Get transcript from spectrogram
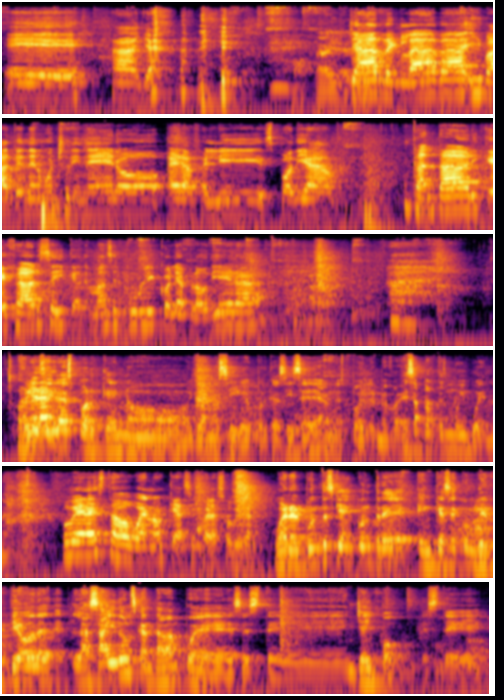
Eh, ah, ya. ya arreglada, iba a tener mucho dinero, era feliz, podía cantar y quejarse y que además el público le aplaudiera. Ay, No les digas por qué no, ya no sigue, porque así sería un spoiler mejor. Esa parte es muy buena. Hubiera estado bueno que así fuera su vida. Bueno, el punto es que ya encontré en qué se convirtió. de- las idols cantaban pues, este, en J-pop, este,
